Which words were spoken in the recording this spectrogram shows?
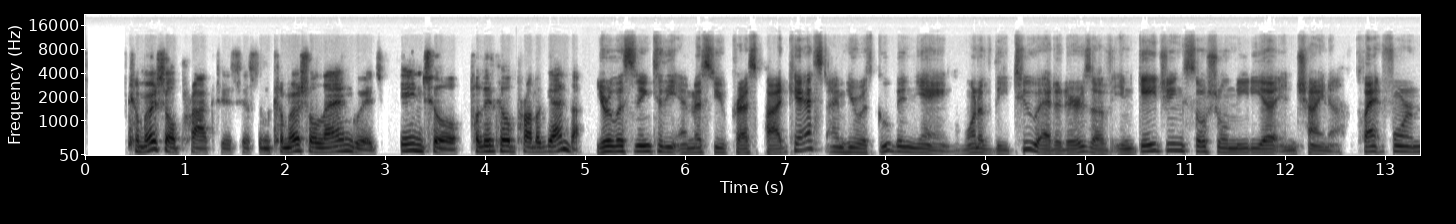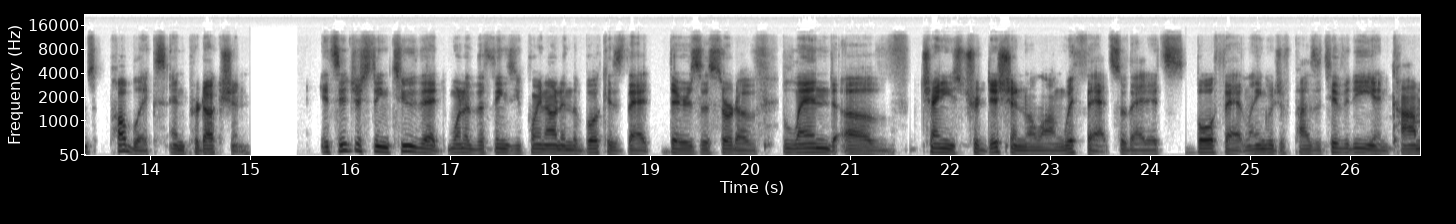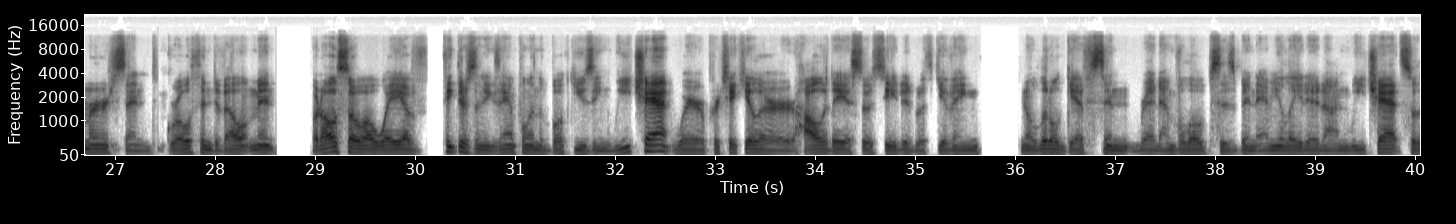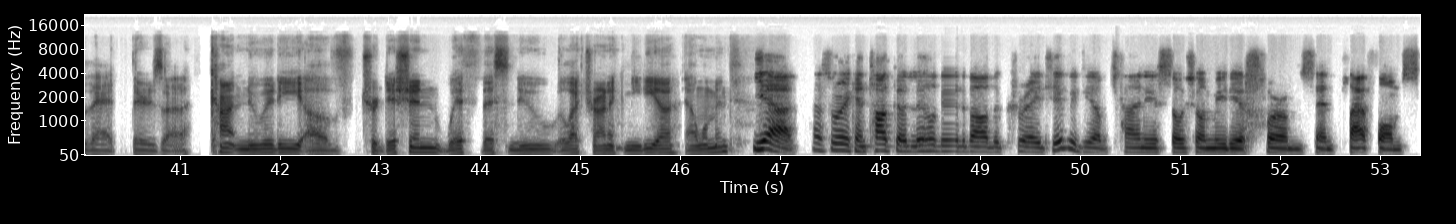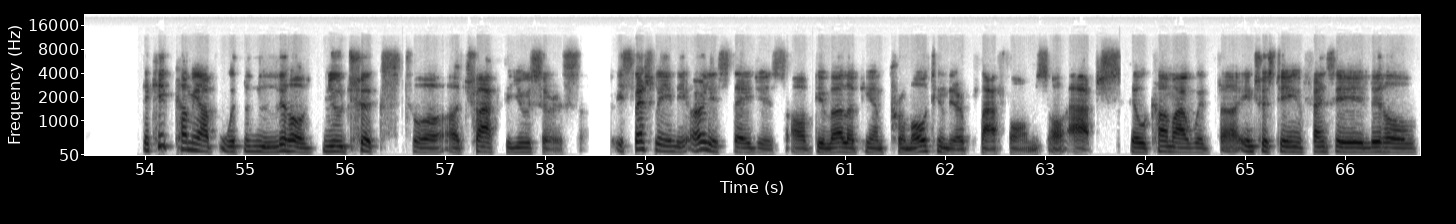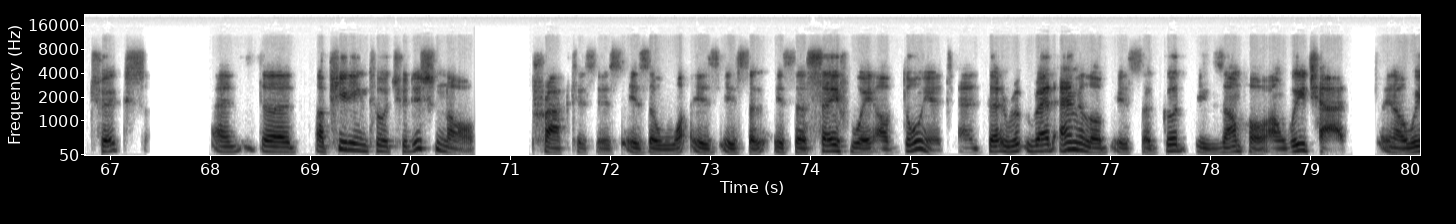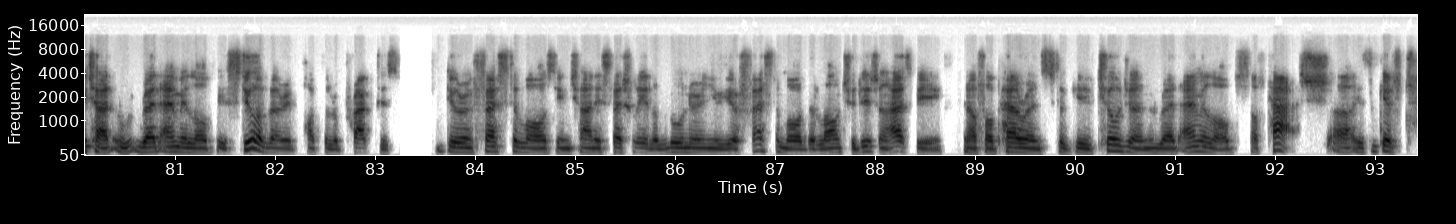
commercial practices and commercial language into political propaganda. You're listening to the MSU Press podcast. I'm here with Guobin Yang, one of the two editors of Engaging Social Media in China Platforms, Publics, and Production it's interesting too that one of the things you point out in the book is that there's a sort of blend of Chinese tradition along with that, so that it's both that language of positivity and commerce and growth and development, but also a way of I think there's an example in the book using WeChat where a particular holiday associated with giving you know little gifts in red envelopes has been emulated on WeChat so that there's a continuity of tradition with this new electronic media element? Yeah, that's where we can talk a little bit about the creativity of Chinese social media firms and platforms. They keep coming up with little new tricks to attract the users, especially in the early stages of developing and promoting their platforms or apps. They will come up with uh, interesting, fancy little tricks and the appealing to traditional practices is a is is a is a safe way of doing it. And the red envelope is a good example on WeChat. You know, WeChat red envelope is still a very popular practice. During festivals in China, especially the Lunar New Year festival, the long tradition has been, you know, for parents to give children red envelopes of cash. Uh, it's a gift,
